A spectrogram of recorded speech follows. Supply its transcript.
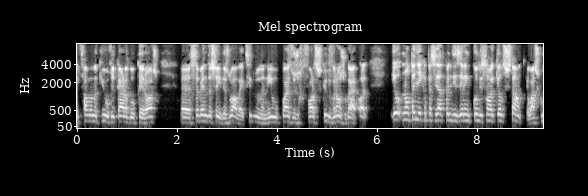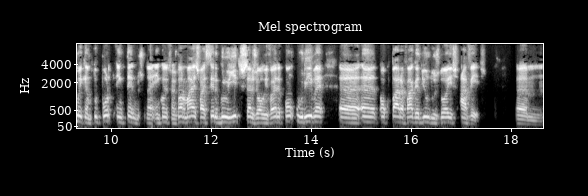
e fala-me aqui o Ricardo Queiroz, uh, sabendo das saídas do Alex e do Danilo, quais os reforços que deverão jogar. Olha, eu não tenho a capacidade para lhe dizer em que condição é que eles estão. Eu acho que o meio campo do Porto, em, termos, né, em condições normais, vai ser Gruites, Sérgio Oliveira, com Uribe uh, a ocupar a vaga de um dos dois à vez. Um,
